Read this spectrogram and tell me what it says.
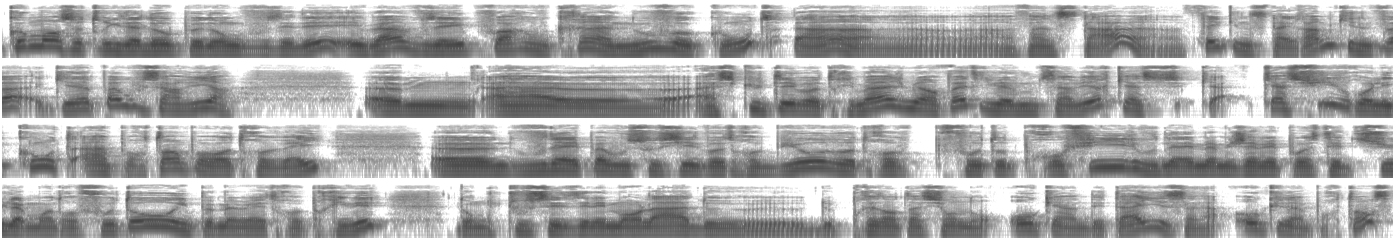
comment ce truc d'ado peut donc vous aider? Eh ben, vous allez pouvoir vous créer un nouveau compte, hein, un, Insta, un fake Instagram qui ne va pas vous servir euh, à, euh, sculpter votre image, mais en fait, il va vous servir qu'à suivre les comptes importants pour votre veille. Euh, vous n'allez pas vous soucier de votre bio, de votre photo de profil, vous n'allez même jamais poster dessus la moindre photo, il peut même être privé. Donc tous ces éléments-là de, de présentation n'ont aucun détail, ça n'a aucune importance.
